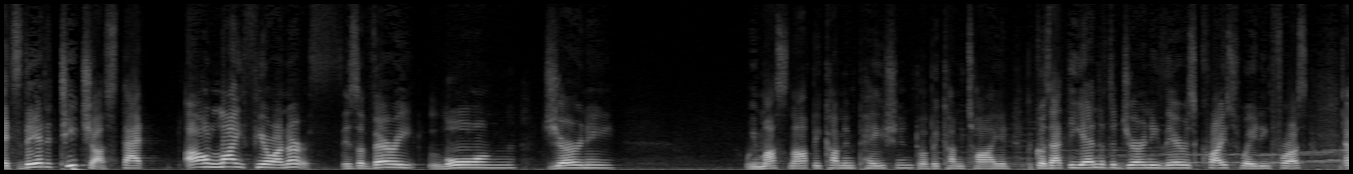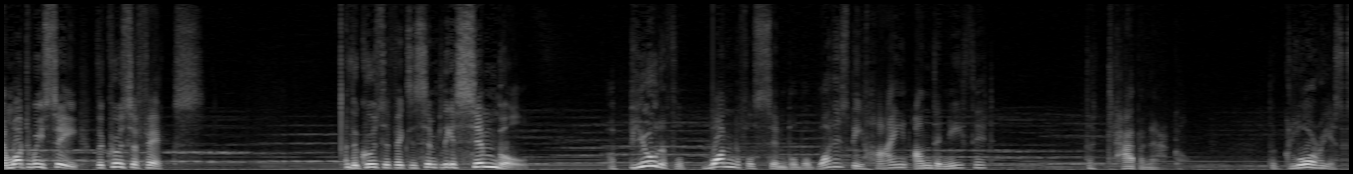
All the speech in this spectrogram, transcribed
It's there to teach us that our life here on earth is a very long journey we must not become impatient or become tired because at the end of the journey there is Christ waiting for us. And what do we see? The crucifix. The crucifix is simply a symbol, a beautiful, wonderful symbol. But what is behind, underneath it? The tabernacle, the glorious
